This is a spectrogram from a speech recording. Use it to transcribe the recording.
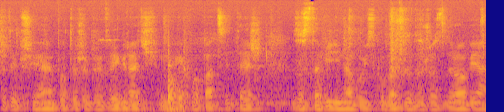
tutaj przyjechałem po to, żeby wygrać. Moi chłopacy też zostawili na boisku bardzo dużo zdrowia.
